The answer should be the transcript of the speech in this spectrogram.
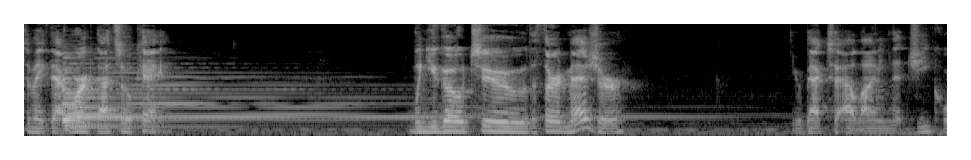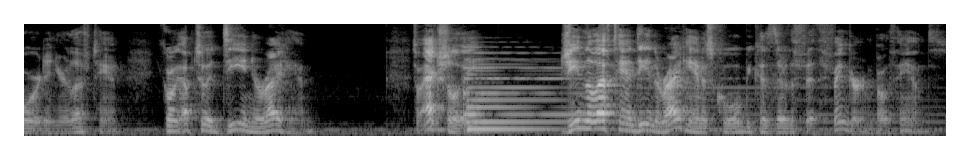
to make that work, that's okay. When you go to the third measure, you're back to outlining that G chord in your left hand. You're going up to a D in your right hand. So actually, G in the left hand, D in the right hand is cool because they're the fifth finger in both hands.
